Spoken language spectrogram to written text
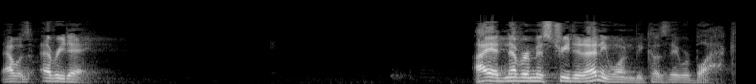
That was every day. I had never mistreated anyone because they were black.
